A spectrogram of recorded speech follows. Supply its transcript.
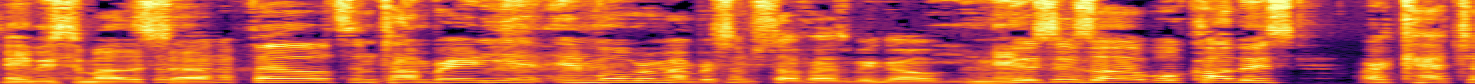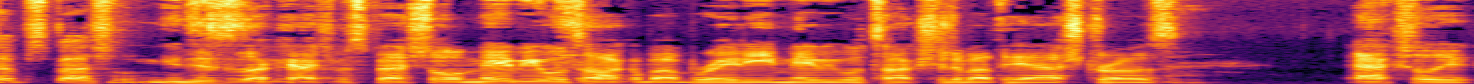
maybe some other Some stuff. NFL, some Tom Brady, and, and we'll remember some stuff as we go. Maybe- This is, uh, we'll call this our catch up special. This is our catch up special. Maybe we'll talk about Brady. Maybe we'll talk shit about the Astros. Actually,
